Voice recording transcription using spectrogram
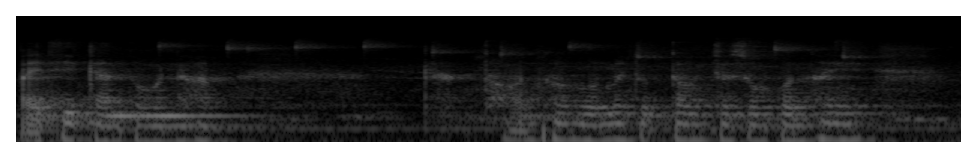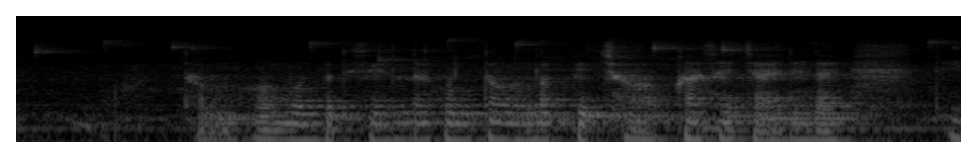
ไปที่การโอนนะครับ การถอนข้อมูลไม่ถูกต้องจะส่งผลให้ ทำข้อมูลปฏิเสธและคุณต้องรับผิดชอบค่าใช้จ่ายใดๆ ที่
